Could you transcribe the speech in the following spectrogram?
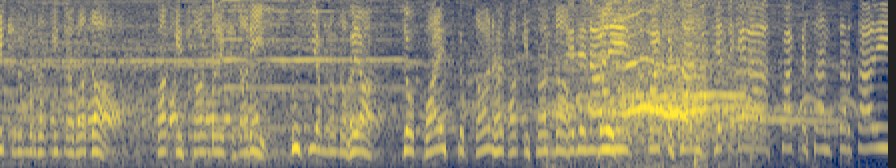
ਇੱਕ ਨੰਬਰ ਦਾ ਕੀਤਾ ਵਾਧਾ। ਪਾਕਿਸਤਾਨ ਦਾ ਇੱਕ ਖਿਡਾਰੀ ਖੁਸ਼ੀਆਂ ਮਨਾਉਂਦਾ ਹੋਇਆ ਜੋ ਵਾਈਸ ਕਪਤਾਨ ਹੈ ਪਾਕਿਸਤਾਨ ਦਾ। ਇਹਦੇ ਨਾਲ ਹੀ ਪਾਕਿਸਤਾਨ ਜਿੱਤ ਗਿਆ ਪਾਕਿਸਤਾਨ 43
